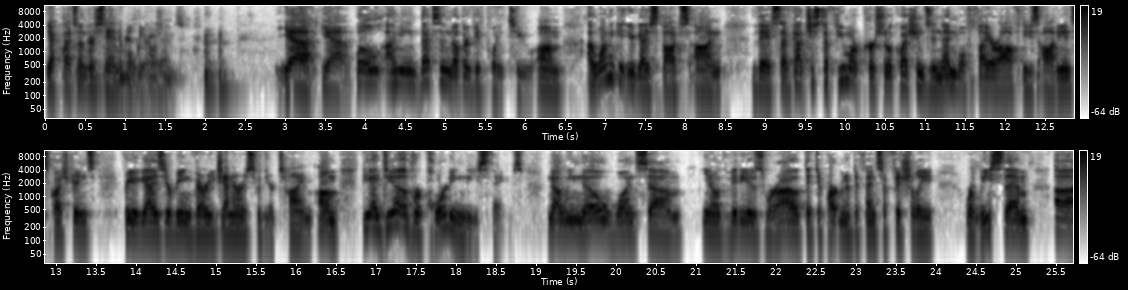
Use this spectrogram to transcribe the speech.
Yeah, yeah that's understandable. Yeah, yeah. Yeah, yeah. Well, I mean, that's another good point too. Um, I want to get your guys' thoughts on this. I've got just a few more personal questions, and then we'll fire off these audience questions for you guys. You're being very generous with your time. Um, the idea of reporting these things. Now we know once um, you know the videos were out, the Department of Defense officially released them. Uh,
